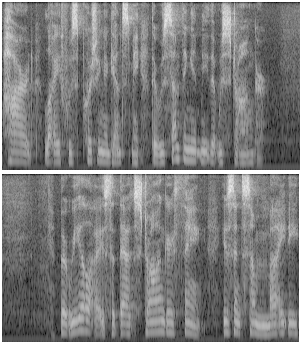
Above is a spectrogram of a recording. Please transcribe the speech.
hard life was pushing against me, there was something in me that was stronger. but realize that that stronger thing isn't some mighty,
